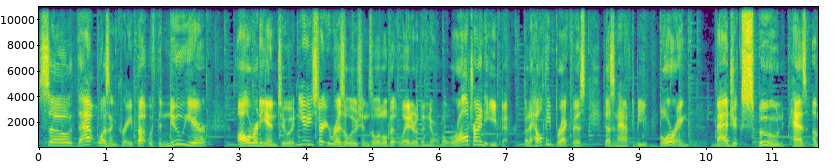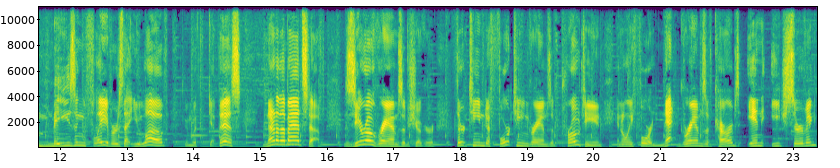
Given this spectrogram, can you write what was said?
so that wasn't great. But with the new year already into it, and you, start your resolutions a little bit later than normal, we're all trying to eat better. But a healthy breakfast doesn't have to be boring. Magic Spoon has amazing flavors that you love, and with, get this, none of the bad stuff. Zero grams of sugar, 13 to 14 grams of protein, and only 4 net grams of carbs in each serving,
